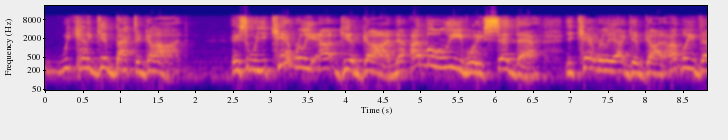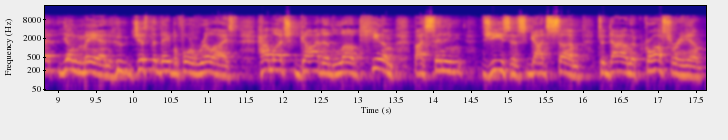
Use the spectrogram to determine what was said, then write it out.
we kind of give back to God. And he said, Well, you can't really outgive God. Now, I believe when he said that, you can't really outgive God. I believe that young man who just the day before realized how much God had loved him by sending Jesus, God's son, to die on the cross for him,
